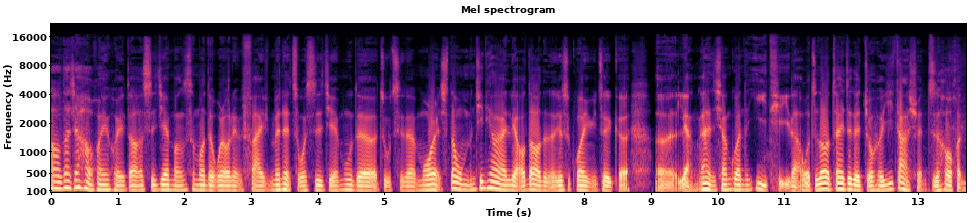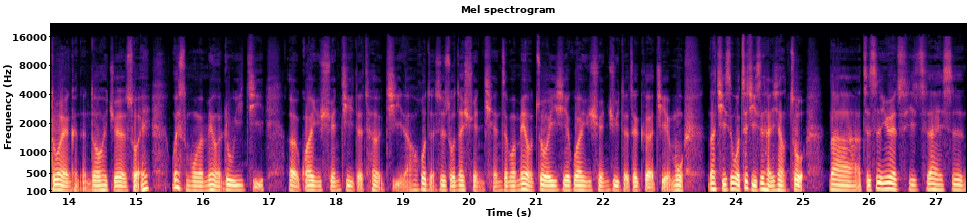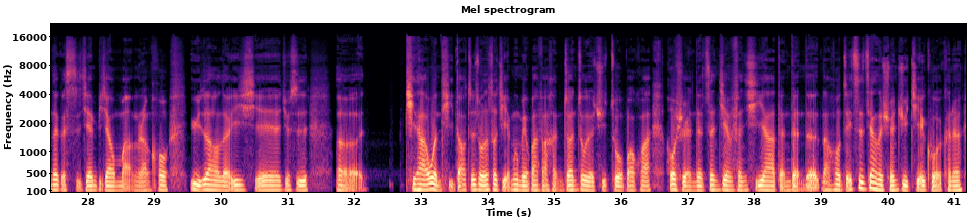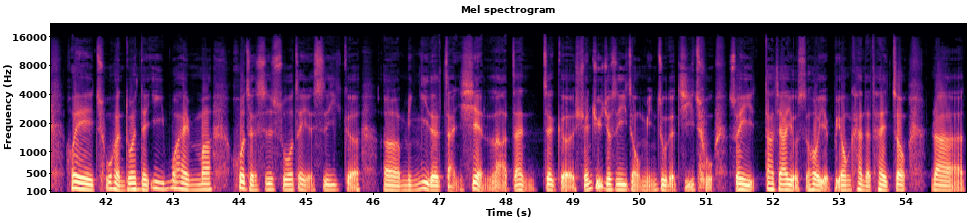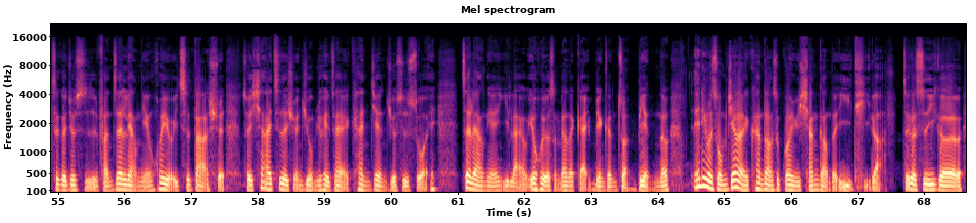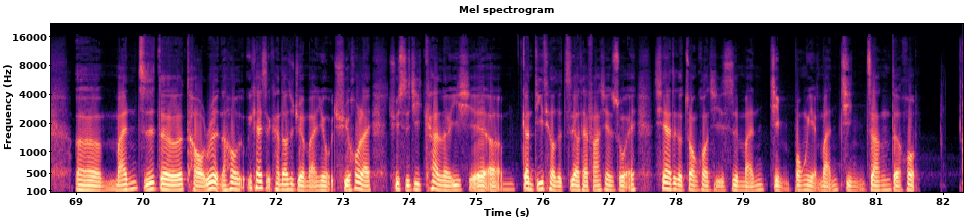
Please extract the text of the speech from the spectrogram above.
好，大家好，欢迎回到时间忙什么的 World in Five Minutes，我是节目的主持人 Morris。那我们今天要来聊到的呢，就是关于这个呃两岸相关的议题啦。我知道在这个九合一大选之后，很多人可能都会觉得说，诶，为什么我们没有录一集呃关于选举的特辑？然后或者是说在选前怎么没有做一些关于选举的这个节目？那其实我自己是很想做，那只是因为实在是那个时间比较忙，然后遇到。了一些就是呃其他问题，导致说那时候节目没有办法很专注的去做，包括候选人的证件分析啊等等的。然后这次这样的选举结果可能会出很多人的意外吗？或者是说这也是一个呃民意的展现啦？但这个选举就是一种民主的基础，所以大家有时候也不用看得太重。那这个就是反正两年会有一次大选，所以下一次的选举我们就可以再看见，就是说，诶，这两年以来又会有什么样的改变跟转变呢？Anyways，我们接下来看到是关于香港的议题啦，这个是一个呃蛮值得讨论，然后一开始看到是觉得蛮有趣，后来去实际看了一些呃更低 detail 的资料，才发现说，诶，现在这个状况其实是蛮紧绷也蛮紧张的，吼。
